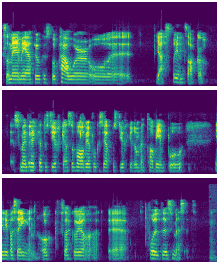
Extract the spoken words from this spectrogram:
som är mer fokus på power och eh, ja, sprintsaker. Som är direkt efter styrkan. Så var vi har fokuserat på styrkerummet tar vi in, på, in i bassängen och försöker göra eh, få ut sms-et. Mm.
